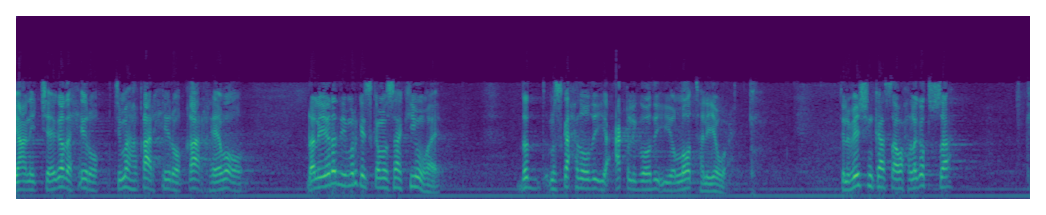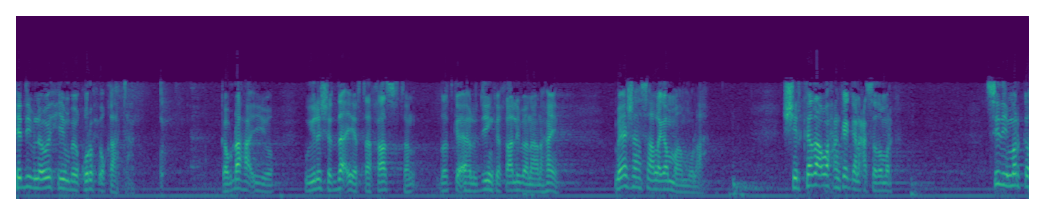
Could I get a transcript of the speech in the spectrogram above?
yacani jeegada xiro timaha qaar xiro qaar reebo oo dhallinyaradii markayska masaakiin waaye dad maskaxdooda iyo caqligooda iyo loo taliya waay. Telefishinkaasaa wax laga tusaa kadibna wixiinbay qurux u qaataan. Gabdhaha iyo wiilasha da'yarta khaasatan dadka ahludiinka qaaliban aan ahayn meeshaasaa laga maamulaa. Shirkadaa waxaan ka ganacsado marka sidii marka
